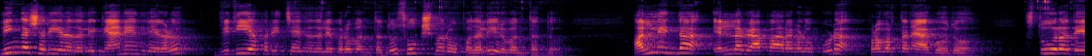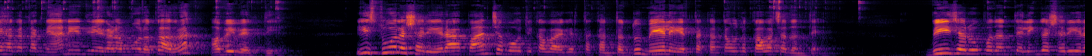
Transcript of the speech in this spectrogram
ಲಿಂಗ ಶರೀರದಲ್ಲಿ ಜ್ಞಾನೇಂದ್ರಿಯಗಳು ದ್ವಿತೀಯ ಪರಿಚ್ಛೇದದಲ್ಲಿ ಬರುವಂಥದ್ದು, ಸೂಕ್ಷ್ಮ ರೂಪದಲ್ಲಿ ಇರುವಂಥದ್ದು. ಅಲ್ಲಿಂದ ಎಲ್ಲ ವ್ಯಾಪಾರಗಳು ಕೂಡ ಪ್ರವರ್ತನೆ ಆಗೋದು. ಸ್ಥೂಲ ದೇಹಗತ ಜ್ಞಾನೇಂದ್ರಿಯಗಳ ಮೂಲಕ ಅದರ ಅಭಿವ್ಯಕ್ತಿ. ಈ ಸ್ಥೂಲ ಶರೀರ ಪಾಂಚಭೌತಿಕವಾಗಿರ್ತಕ್ಕಂಥದ್ದು ಮೇಲೆ ಇರ್ತಕ್ಕಂಥ ಒಂದು ಕವಚದಂತೆ. ಬೀಜ ರೂಪದಂತೆ ಲಿಂಗ ಶರೀರ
